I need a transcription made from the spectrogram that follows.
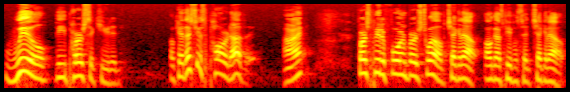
will be persecuted. Okay, that's just part of it. All right? 1 Peter 4 and verse 12. Check it out. All God's people said, check it out.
